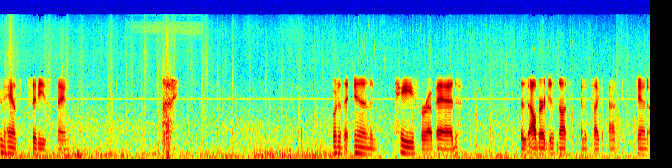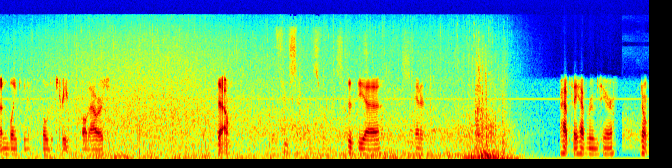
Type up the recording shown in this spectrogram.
enhanced cities thing. Go to the inn and pay for a bed. Because Albert is not kind of psychopath stand unblinking in the middle of the street for 12 hours. So, this is the uh, standard. Perhaps they have rooms here. I don't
